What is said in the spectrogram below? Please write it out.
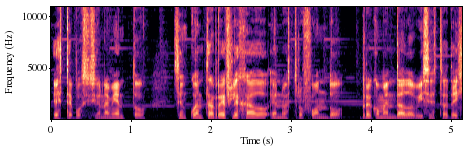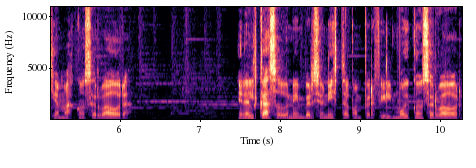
Este posicionamiento se encuentra reflejado en nuestro fondo recomendado Vice Estrategia más conservadora. En el caso de un inversionista con perfil muy conservador,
